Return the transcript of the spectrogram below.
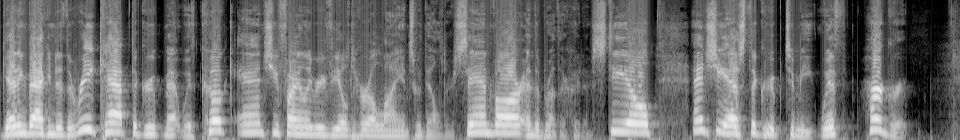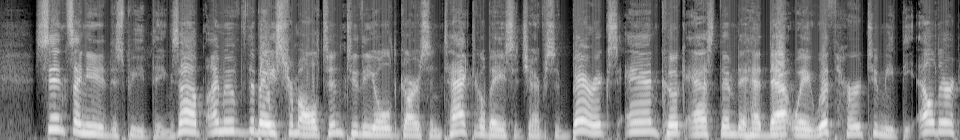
getting back into the recap, the group met with Cook and she finally revealed her alliance with Elder Sandvar and the Brotherhood of Steel, and she asked the group to meet with her group. Since I needed to speed things up, I moved the base from Alton to the old Garson tactical base at Jefferson Barracks, and Cook asked them to head that way with her to meet the Elder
